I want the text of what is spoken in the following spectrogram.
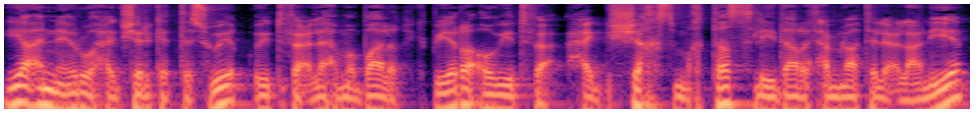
يا أنه يروح حق شركة تسويق ويدفع لها مبالغ كبيرة أو يدفع حق شخص مختص لإدارة حملاته الإعلانية.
